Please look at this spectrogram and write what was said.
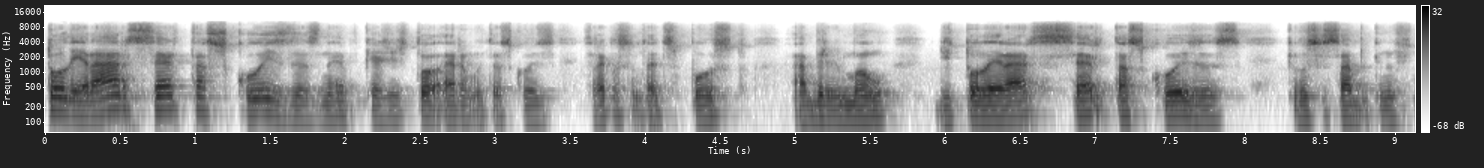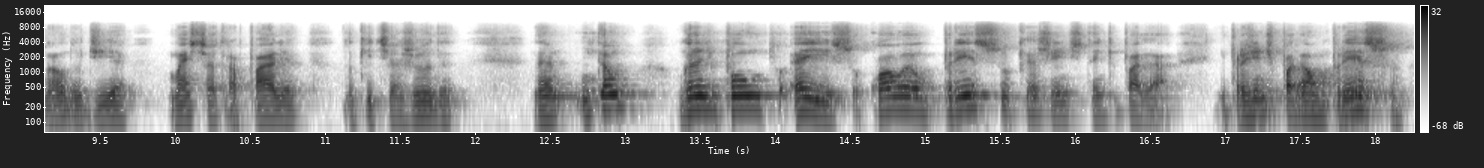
tolerar certas coisas, né? Porque a gente tolera muitas coisas. Será que você não está disposto a abrir mão de tolerar certas coisas que você sabe que no final do dia mais te atrapalha do que te ajuda? Né? Então, o grande ponto é isso: qual é o preço que a gente tem que pagar? E para a gente pagar um preço,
